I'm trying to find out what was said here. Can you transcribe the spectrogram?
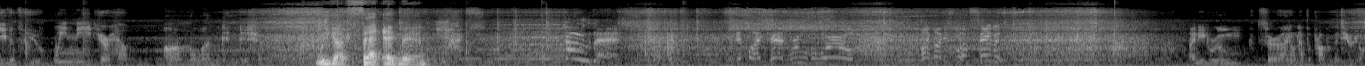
Even for you. We need your help. On one condition. We got Fat Eggman. Sir, I don't have the proper materials.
